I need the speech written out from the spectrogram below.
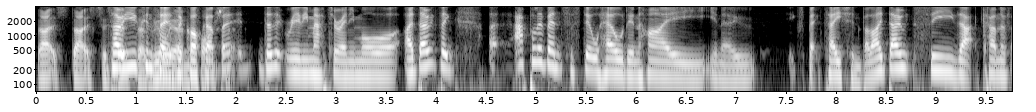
that's that's just. So that's you can really say it's a cock up, but does it really matter anymore? I don't think uh, Apple events are still held in high, you know, expectation, but I don't see that kind of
